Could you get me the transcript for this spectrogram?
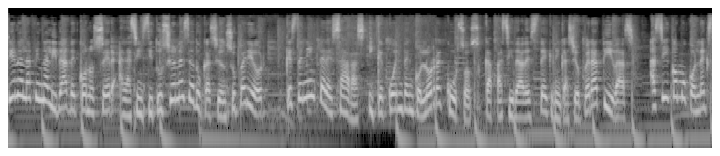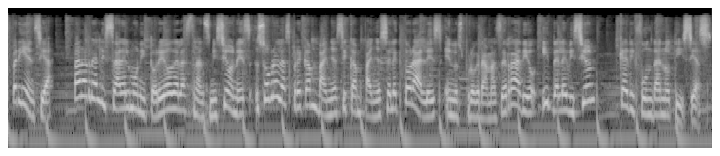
tiene la finalidad de conocer a las instituciones de educación superior que estén interesadas y que cuenten con los recursos, capacidades técnicas y operativas, así como con la experiencia para realizar el monitoreo de las transmisiones sobre las precampañas y campañas electorales en los programas de radio y televisión que difundan noticias.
